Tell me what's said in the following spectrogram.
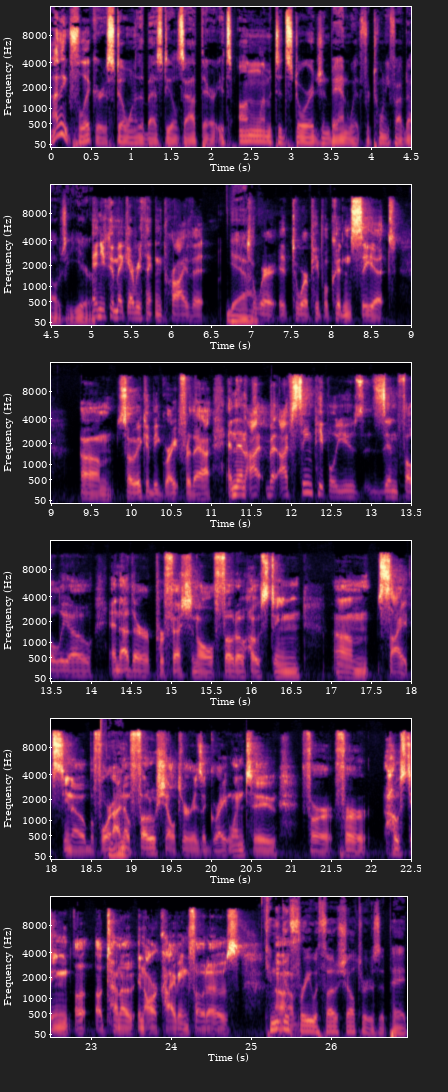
I think Flickr is still one of the best deals out there. It's unlimited storage and bandwidth for twenty five dollars a year. and you can make everything private Yeah. to where it, to where people couldn't see it um, so it could be great for that and then i but i've seen people use zenfolio and other professional photo hosting um, sites you know before i know PhotoShelter is a great one too for for hosting a, a ton of and archiving photos Can you do um, free with PhotoShelter? Or is it paid?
